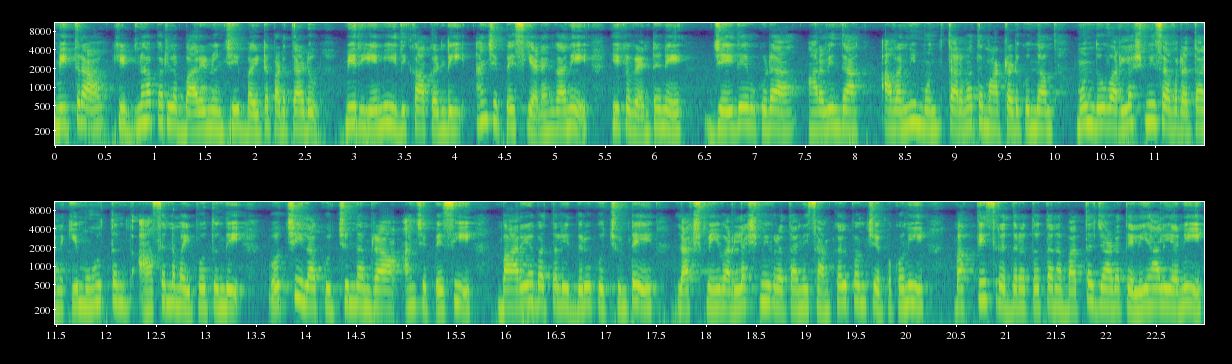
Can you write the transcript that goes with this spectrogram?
మిత్ర కిడ్నాపర్ల బారి నుంచి బయటపడతాడు. మీరు ఏమీ ఇది కాకండి అని చెప్పేసి అనగానే ఇక వెంటనే జయదేవ్ కూడా అరవింద అవన్నీ ముందు తర్వాత మాట్లాడుకుందాం. ముందు వరలక్ష్మి వ్రతానికి ముహూర్తం ఆసన్నమైపోతుంది. వచ్చి ఇలా కూర్చుందాం రా అని చెప్పేసి భార్యాభర్తలు ఇద్దరూ కూర్చుంటే లక్ష్మి వరలక్ష్మి వ్రతాన్ని సంకల్పం చెప్పుకొని భక్తి శ్రద్ధలతో తన భర్త జాడ తెలియాలి అని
